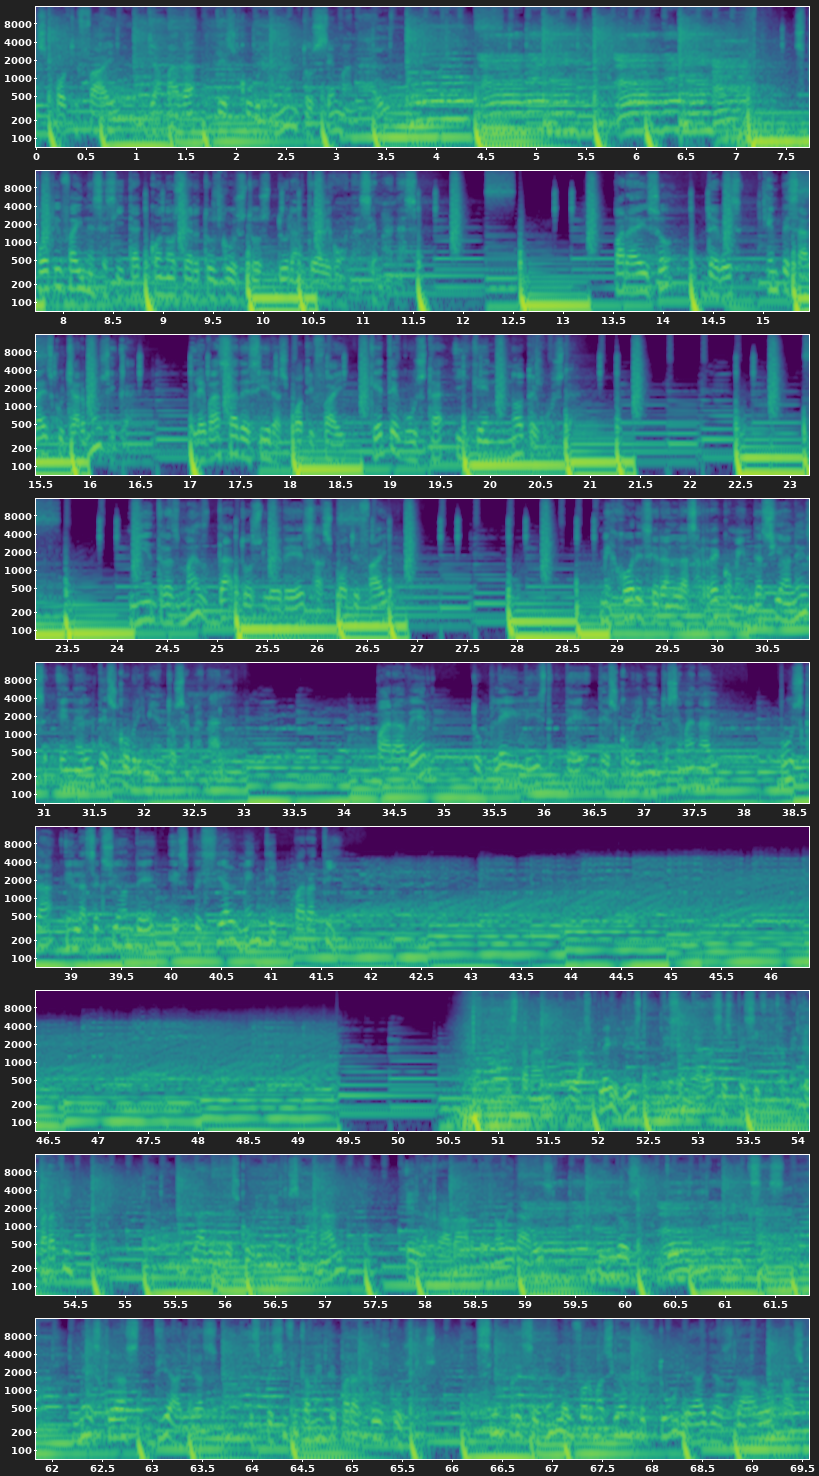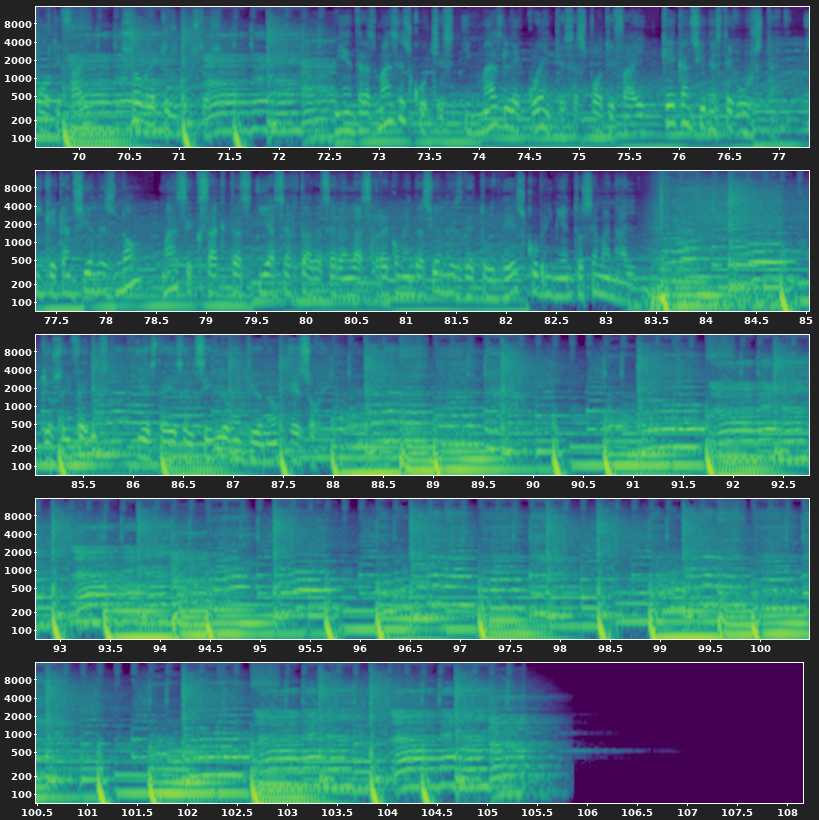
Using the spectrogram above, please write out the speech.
Spotify llamada Descubrimiento Semanal, Spotify necesita conocer tus gustos durante algunas semanas. Para eso debes empezar a escuchar música. Le vas a decir a Spotify qué te gusta y qué no te gusta. Mientras más datos le des a Spotify, mejores serán las recomendaciones en el descubrimiento semanal. Para ver tu playlist de descubrimiento semanal, busca en la sección de especialmente para ti estarán las playlists diseñadas específicamente para ti. La del descubrimiento semanal, el radar de novedades y los daily mixes, mezclas diarias específicamente para tus gustos, siempre según la información que tú le hayas dado a Spotify sobre tus gustos. Mientras más escuches y más le cuentes a Spotify qué canciones te gustan y qué canciones no, más exactas y acertadas serán las recomendaciones de tu descubrimiento semanal. Yo soy Félix y este es el siglo XXI es hoy.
